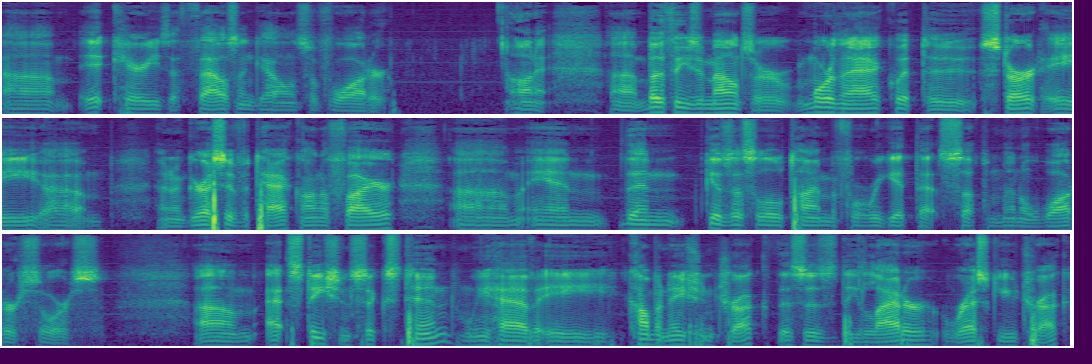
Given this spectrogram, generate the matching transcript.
um, it carries a thousand gallons of water on it. Um, both these amounts are more than adequate to start a um, an aggressive attack on a fire, um, and then gives us a little time before we get that supplemental water source. Um, at Station 610, we have a combination truck. This is the ladder rescue truck.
